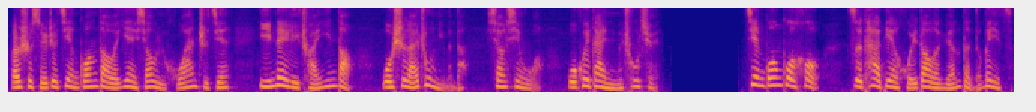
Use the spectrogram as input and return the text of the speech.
而是随着剑光到了燕霄与胡安之间，以内力传音道：“我是来助你们的，相信我，我会带你们出去。”剑光过后，子泰便回到了原本的位子。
